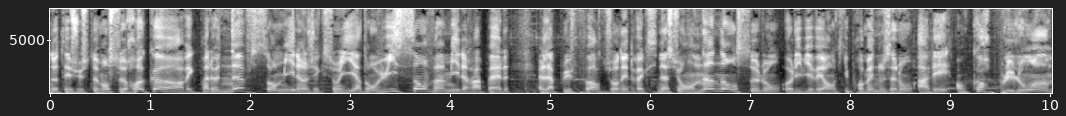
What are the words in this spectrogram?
Notez justement ce record avec près de 900 000 injections hier, dont 820 000 rappels. La plus forte journée de vaccination en un an selon Olivier Véran qui promet nous nous allons aller encore plus loin.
